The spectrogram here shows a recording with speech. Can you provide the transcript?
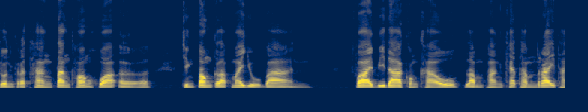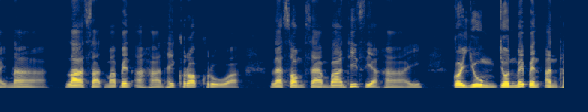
จนกระทั่งตั้งท้องฮวเอ๋อจึงต้องกลับมาอยู่บ้าน ฝ่ายบิดาของเขาลำพังแค่ทำไร่ไถนา ล่าสัตว์มาเป็นอาหารให้ครอบครัว และซ่อมแซมบ้านที่เสียหาย ก็ยุ่งจนไม่เป็นอันท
